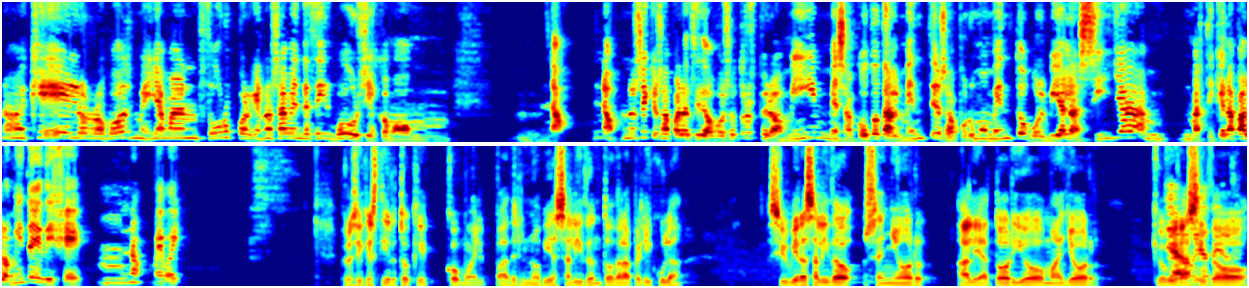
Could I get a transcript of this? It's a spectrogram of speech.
no, es que los robots me llaman Zur porque no saben decir Bus. Y es como, mm, no, no, no sé qué os ha parecido a vosotros, pero a mí me sacó totalmente. O sea, por un momento volví a la silla, mastiqué la palomita y dije, mm, no, me voy. Pero sí que es cierto que como el padre no había salido en toda la película, si hubiera salido señor aleatorio mayor que hubiera sido...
